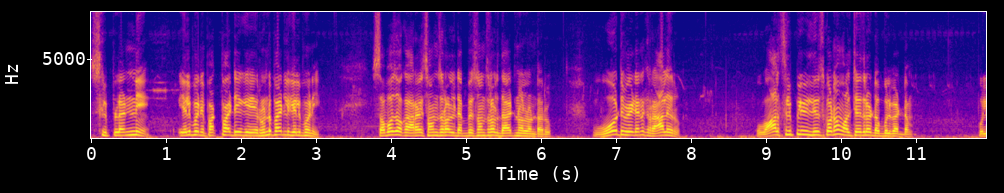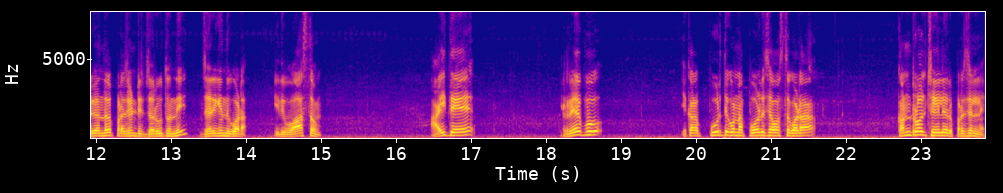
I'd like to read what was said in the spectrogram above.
స్లిప్లన్నీ వెళ్ళిపోయినాయి. పక్క పార్టీకి రెండు పార్టీలకు వెళ్ళిపోయినాయి. సపోజ్ ఒక అరవై సంవత్సరాలు డెబ్బై సంవత్సరాలు దాటిన వాళ్ళు ఉంటారు. ఓటు వేయడానికి రాలేరు. వాళ్ళ స్లిప్లు వీళ్ళు తీసుకోవడం వాళ్ళ చేతిలో డబ్బులు పెట్టడం. పులివెందులో ప్రజెంట్ ఇది జరుగుతుంది. జరిగింది కూడా. ఇది వాస్తవం. అయితే రేపు ఇక్కడ పూర్తిగా ఉన్న పోలీస్ వ్యవస్థ కూడా కంట్రోల్ చేయలేరు ప్రజల్ని.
